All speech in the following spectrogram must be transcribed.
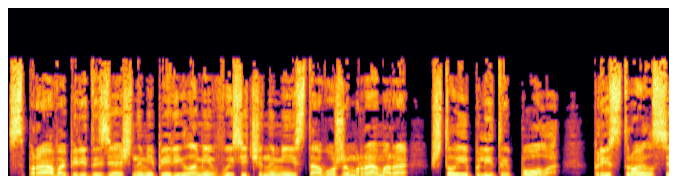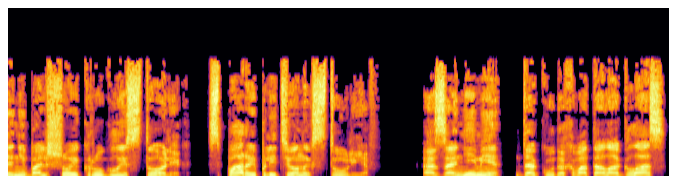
Справа перед изящными перилами, высеченными из того же мрамора, что и плиты пола, пристроился небольшой круглый столик с парой плетеных стульев. А за ними, докуда хватало глаз,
